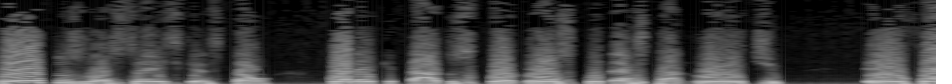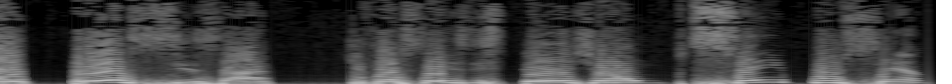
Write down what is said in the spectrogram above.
todos vocês que estão conectados conosco nesta noite. Eu vou precisar que vocês estejam 100%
